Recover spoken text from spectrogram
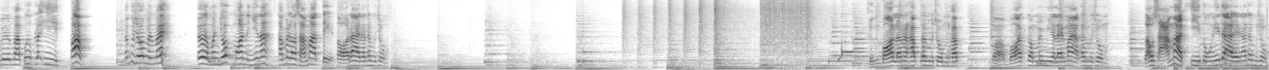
เดินมาปุ๊บแล้วอีปั๊บท่านผู้ชมเห็นไหมเออมันยกมอนอย่างนี้นะทำให้เราสามารถเตะต่อได้นะท่านผู้ชม ถึงบอสแล้วนะครับท่านผู้ชมครับ ก็บอสก็ไม่มีอะไรมากท่านผู้ชม เราสามารถอีตรงนี้ได้เลยนะท่านผู้ชม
